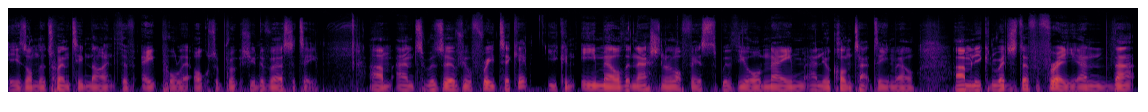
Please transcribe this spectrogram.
is on the 29th of April at Oxford Brookes University. Um, and to reserve your free ticket, you can email the national office with your name and your contact email, um, and you can register for free. And that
